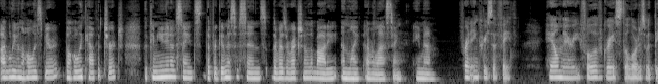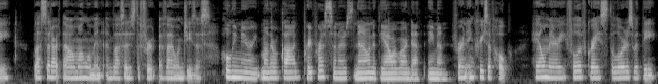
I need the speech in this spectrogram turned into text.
I believe in the Holy Spirit, the Holy Catholic Church, the communion of saints, the forgiveness of sins, the resurrection of the body, and life everlasting. Amen. For an increase of faith. Hail Mary, full of grace, the Lord is with thee. Blessed art thou among women, and blessed is the fruit of thy womb, Jesus. Holy Mary, Mother of God, pray for us sinners, now and at the hour of our death. Amen. For an increase of hope. Hail Mary, full of grace, the Lord is with thee.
